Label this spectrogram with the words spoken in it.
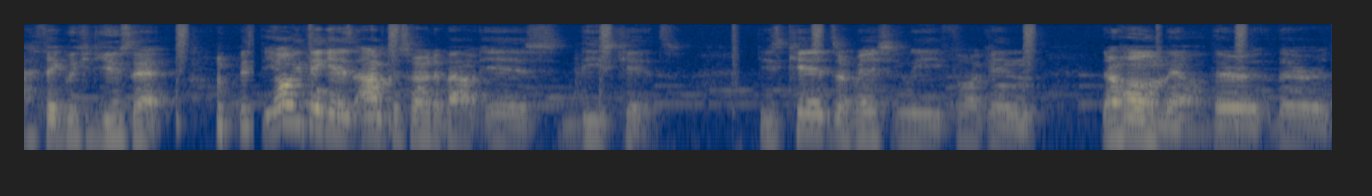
I think we could use that. the only thing is I'm concerned about is these kids. These kids are basically fucking, they're home now. They're they're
